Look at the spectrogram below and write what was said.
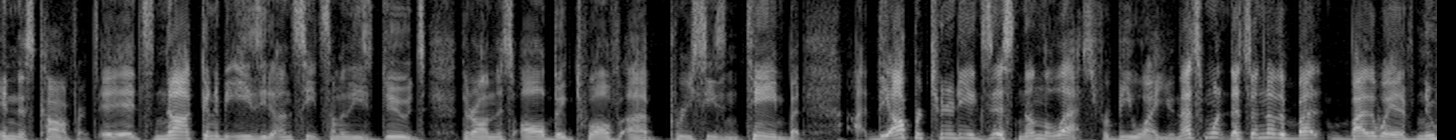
in this conference. It's not going to be easy to unseat some of these dudes that are on this all Big 12 uh, preseason team, but uh, the opportunity exists nonetheless for BYU. And that's one. That's another, by, by the way, a new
